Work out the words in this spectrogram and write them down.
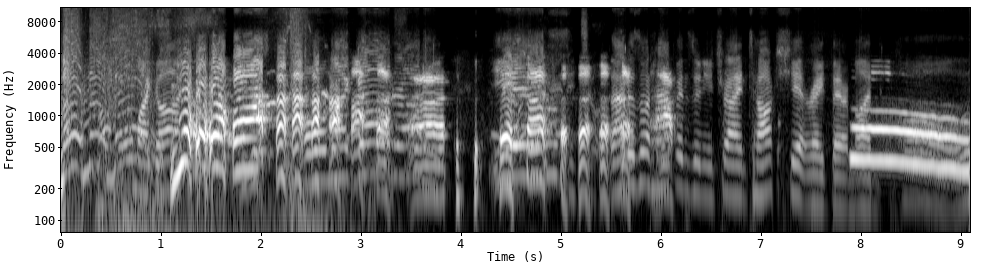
No, no, no! oh my god! oh my god, Ronnie! Yes! That is what happens when you try and talk shit right there, bud. Holy.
